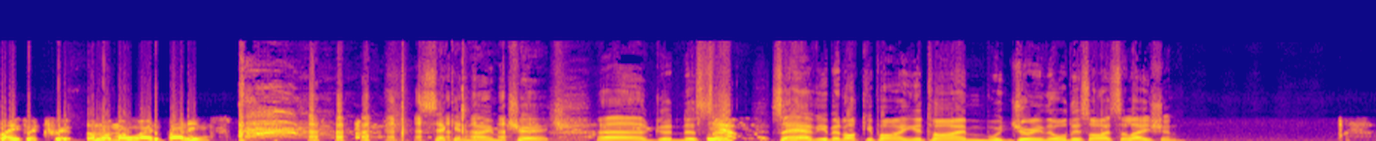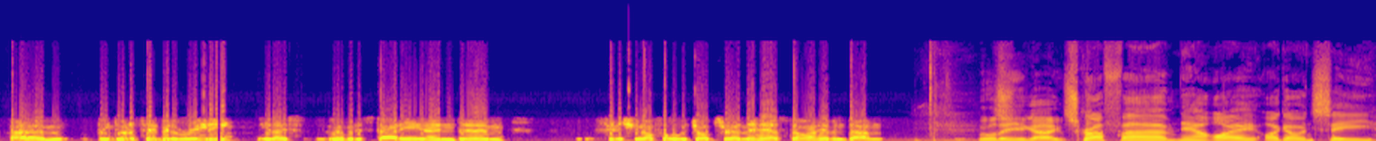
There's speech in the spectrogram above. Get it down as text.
favourite trip. I'm on my way to Bunnings. Second home, church. Oh, goodness. So, Yeah. so how have you been occupying your time during all this isolation? Um, been doing a fair bit of reading, you know, a little bit of study, and um, finishing off all the jobs around the house that I haven't done. Well, there you go. Scruff, um, now I, I go and see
